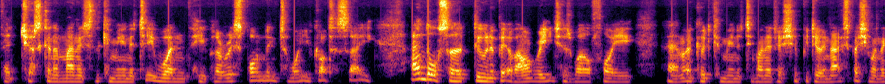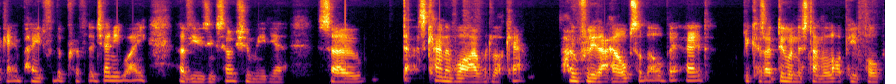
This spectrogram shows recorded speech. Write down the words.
They're just going to manage the community when people are responding to what you've got to say, and also doing a bit of outreach as well for you. Um, a good community manager should be doing that, especially when they're getting paid for the privilege anyway of using social media. So that's kind of what I would look at. Hopefully that helps a little bit, Ed because I do understand a lot of people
